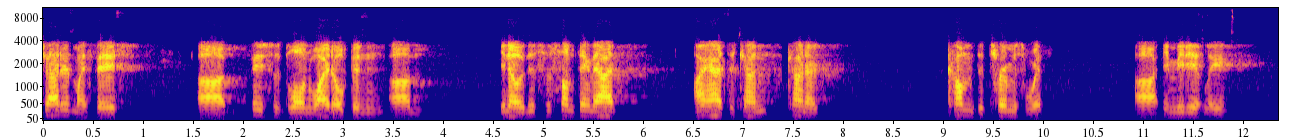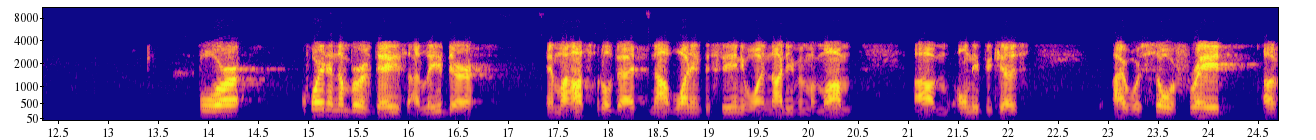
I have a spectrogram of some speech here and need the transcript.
shattered my face. Uh, face was blown wide open. Um, you know, this is something that I had to kind kind of come to terms with uh, immediately. For quite a number of days, I laid there in my hospital bed, not wanting to see anyone, not even my mom, um, only because I was so afraid of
